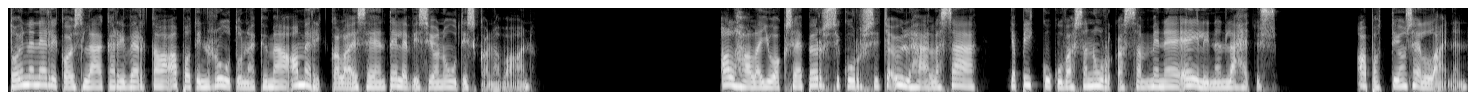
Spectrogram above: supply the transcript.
Toinen erikoislääkäri vertaa Apotin ruutunäkymää amerikkalaiseen television uutiskanavaan. Alhaalla juoksee pörssikurssit ja ylhäällä sää ja pikkukuvassa nurkassa menee eilinen lähetys. Apotti on sellainen.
